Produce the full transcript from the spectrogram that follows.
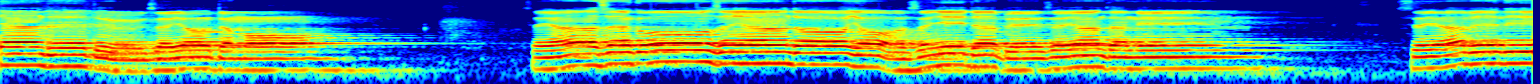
ယံတေတုဇယောတမော ဆရာစကောဇယံတော်ယောဇိတပေဇယတနေဇယဘေတိ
